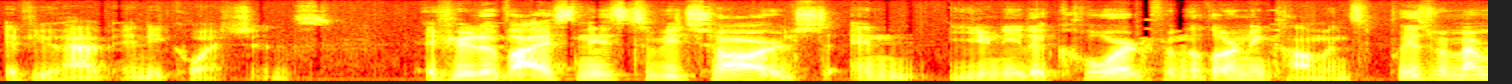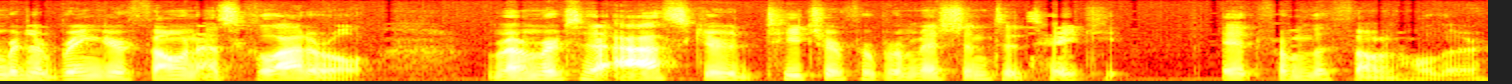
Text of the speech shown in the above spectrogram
if you have any questions. If your device needs to be charged and you need a cord from the Learning Commons, please remember to bring your phone as collateral. Remember to ask your teacher for permission to take it from the phone holder.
